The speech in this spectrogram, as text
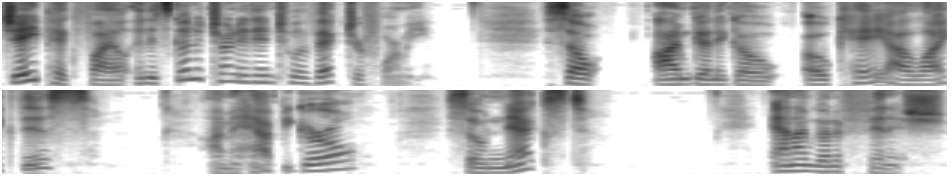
JPEG file and it's going to turn it into a vector for me. So I'm going to go, okay, I like this. I'm a happy girl. So next, and I'm going to finish.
